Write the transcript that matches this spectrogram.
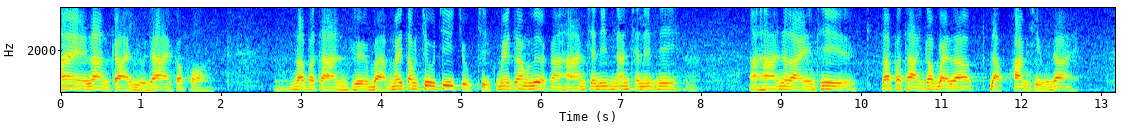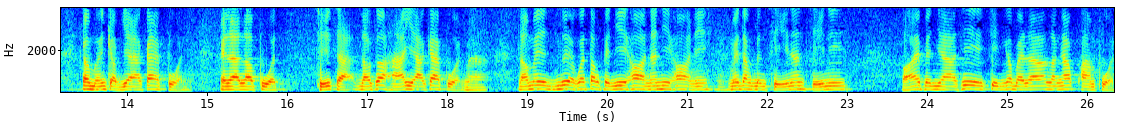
ให้ร่างกายอยู่ได้ก็พอ รับประทานคือแบบไม่ต้องจู้จี้จุกจิก ไม่ต้องเลือกอาหารชนิดนั้นชนิดนี้ อาหารอะไรที่รับประทานเข้าไปแล้วดับความหิวได้ ก็เหมือนกับยาแก้ปวด เวลาเราปวดศีรษะเราก็หายาแก้ปวดมา เราไม่เลือกว่าต้องเป็นยี่ห้อนั้นยี่ห้อนี้ ไม่ต้องเป็นสีนั้นสีนี้ ขอให้เป็นยาที่กินเข้าไปแล้วระงับความปวด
